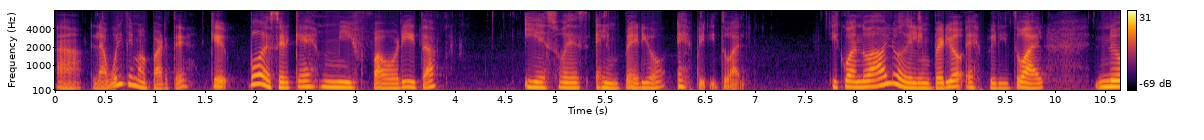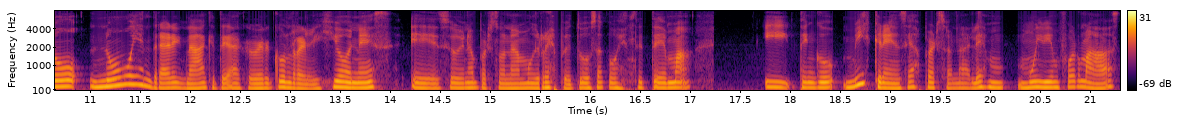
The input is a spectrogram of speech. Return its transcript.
a la última parte, que puedo decir que es mi favorita, y eso es el imperio espiritual. Y cuando hablo del imperio espiritual, no, no voy a entrar en nada que tenga que ver con religiones. Eh, soy una persona muy respetuosa con este tema y tengo mis creencias personales muy bien formadas.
